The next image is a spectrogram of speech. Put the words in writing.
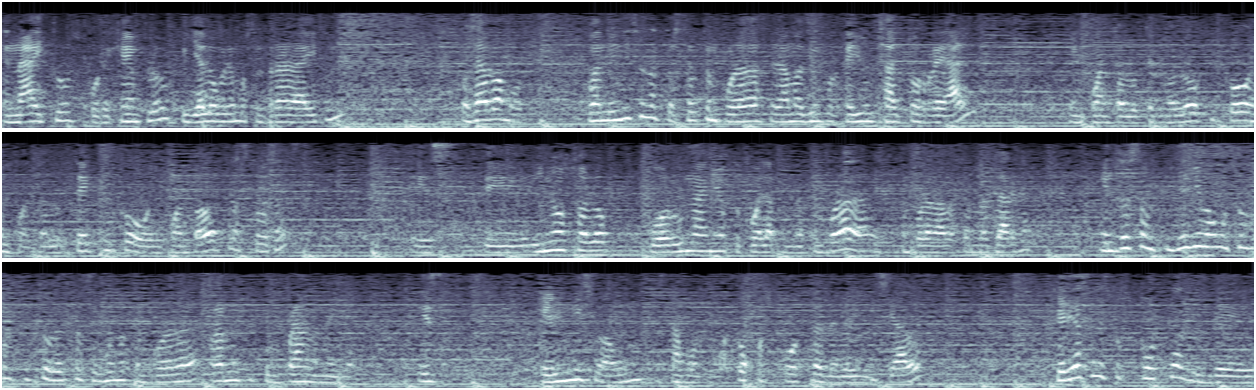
en iTunes, por ejemplo, que ya logremos entrar a iTunes. O sea, vamos, cuando inicie una tercera temporada será más bien porque hay un salto real en cuanto a lo tecnológico, en cuanto a lo técnico o en cuanto a otras cosas. Este, y no solo por un año que fue la primera temporada, esta temporada va a ser más larga. Entonces, aunque ya llevamos un ratito de esta segunda temporada, realmente temprano en ella. Es el inicio aún, estamos a pocos podcasts de haber iniciado. Quería hacer estos podcasts desde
